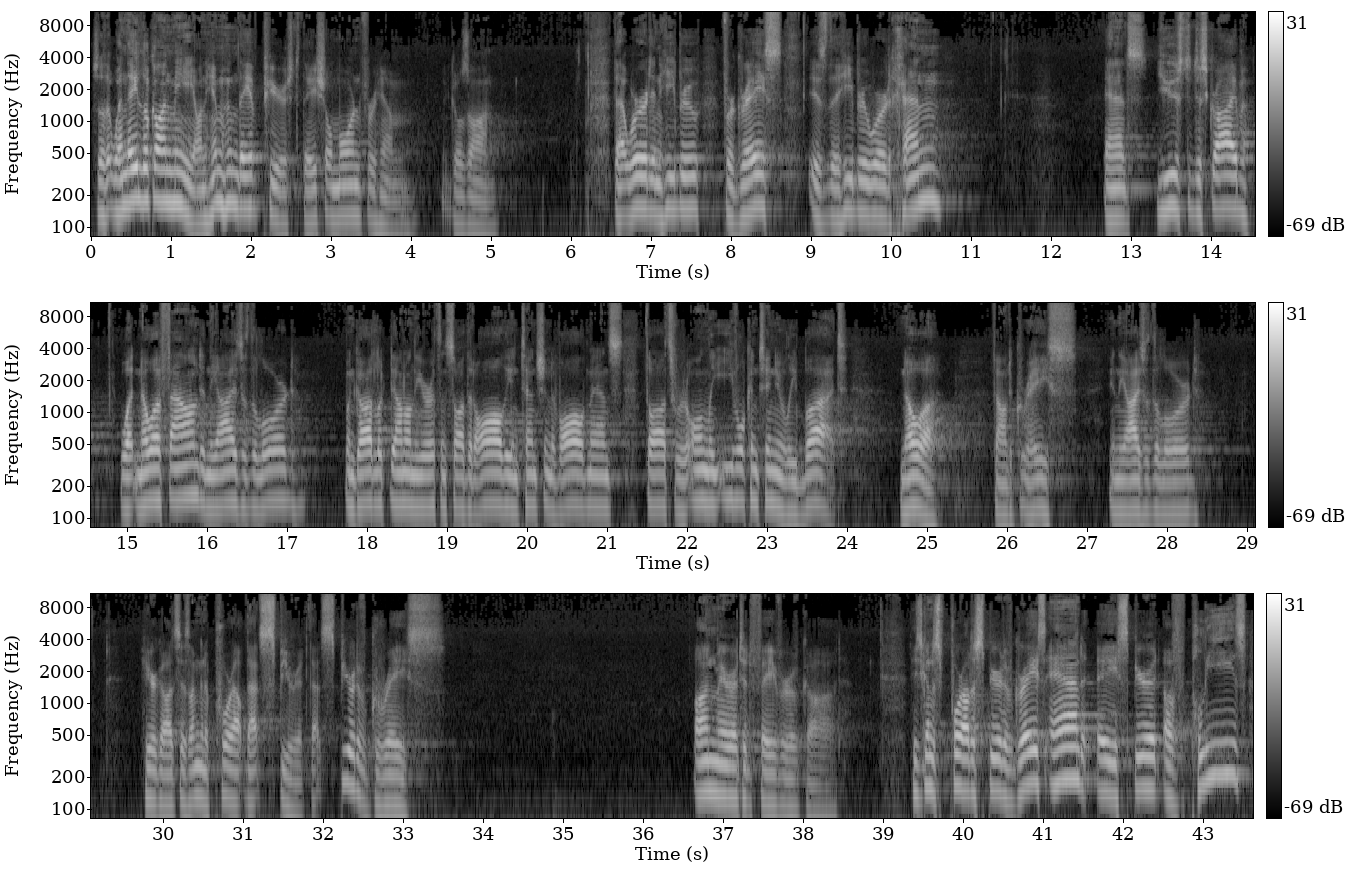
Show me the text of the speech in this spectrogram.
so that when they look on me, on him whom they have pierced, they shall mourn for him. It goes on. That word in Hebrew for grace is the Hebrew word chen, and it's used to describe what Noah found in the eyes of the Lord when God looked down on the earth and saw that all the intention of all man's thoughts were only evil continually, but Noah found grace in the eyes of the Lord. Here, God says, I'm going to pour out that spirit, that spirit of grace, unmerited favor of God. He's going to pour out a spirit of grace and a spirit of pleas,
